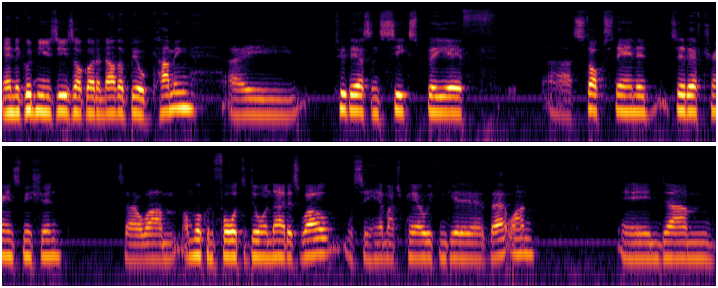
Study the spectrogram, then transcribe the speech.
And the good news is I've got another build coming, a 2006 BF uh, stock standard ZF transmission. So um, I'm looking forward to doing that as well. We'll see how much power we can get out of that one. And um,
